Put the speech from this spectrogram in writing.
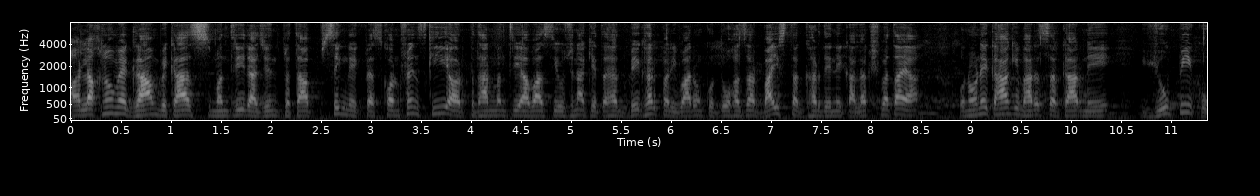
और लखनऊ में ग्राम विकास मंत्री राजेंद्र प्रताप सिंह ने एक प्रेस कॉन्फ्रेंस की और प्रधानमंत्री आवास योजना के तहत बेघर परिवारों को 2022 तक घर देने का लक्ष्य बताया। उन्होंने कहा कि भारत सरकार ने यूपी को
